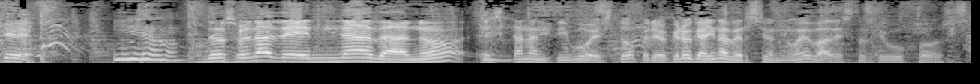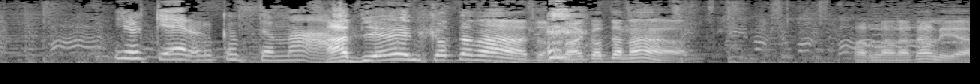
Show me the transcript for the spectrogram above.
¿Qué? No. No suena de nada, ¿no? Es tan antiguo esto, pero yo creo que hay una versión nueva de estos dibujos. Jo quiero el cop de mà. Ah, bien! Cop de mà! Doncs va, cop de mà. Per la Natàlia.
